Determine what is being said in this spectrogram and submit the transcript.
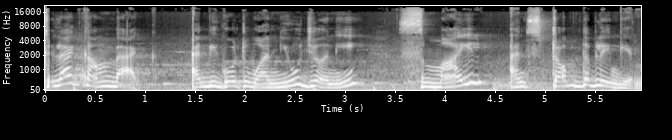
till I come back and we go to our new journey smile and stop the blame game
